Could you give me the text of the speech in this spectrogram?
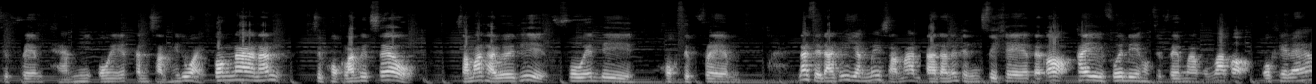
60 เฟรม แถมมี OIS กันสั่นให้ด้วย กล้องหน้านั้น 16 ล้านพิกเซล สามารถถ่ายวิดีโอที่ Full HD 60 เฟรม น่าเสียดายที่ยังไม่สามารถดันได้ถึง 4K แต่ก็ให้ Full HD 60 เฟรมมา ผมว่าก็โอเคแล้ว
